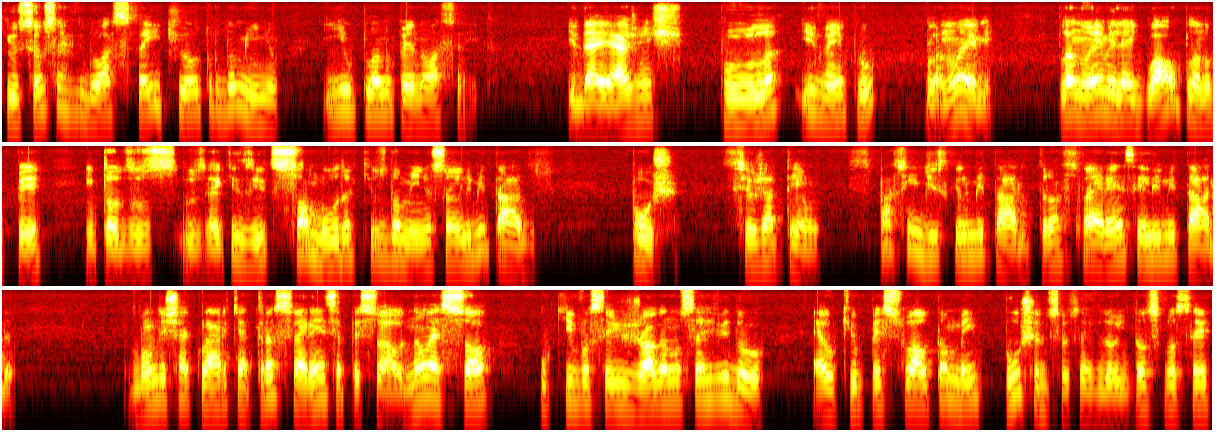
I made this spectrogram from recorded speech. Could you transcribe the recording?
que o seu servidor aceite outro domínio e o plano P não aceita. E daí a gente pula e vem para o plano M. O plano M ele é igual ao plano P em todos os, os requisitos, só muda que os domínios são ilimitados. Poxa, se eu já tenho espaço em disco ilimitado, transferência ilimitada. Bom deixar claro que a transferência, pessoal, não é só o que você joga no servidor, é o que o pessoal também puxa do seu servidor. Então, se você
